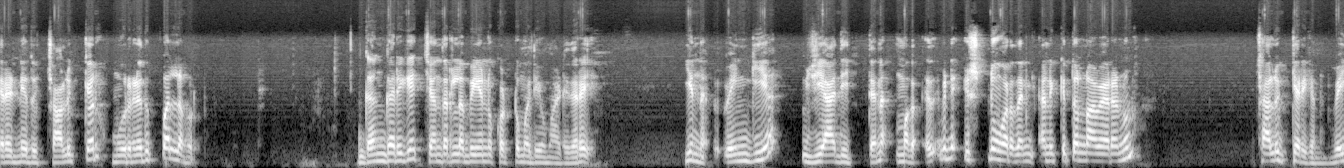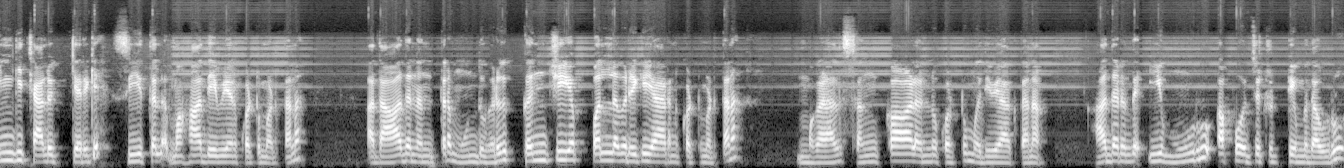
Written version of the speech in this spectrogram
ಎರಡನೇದು ಚಾಲುಕ್ಯರು, ಮೂರನೇದು ಪಲ್ಲವರು. ಗಂಗರಿಗೆ ಚಂದ್ರಲಭೆಯನ್ನು ಕೊಟ್ಟು ಮದುವೆ ಮಾಡಿದರೆ, ಇನ್ನು ವ್ಯಂಗ್ಯ ವಿಜಯಾದಿತ್ಯನ ಮಗ. ವಿಷ್ಣುವರ್ಧನ್ ನಾವು ಯಾರನ್ನು ಚಾಲುಕ್ಯರಿಗೆ ವೆಂಗಿ ಚಾಲುಕ್ಯರಿಗೆ ಸೀತಲ ಮಹಾದೇವಿಯನ್ನು ಕೊಟ್ಟು ಮಾಡ್ತಾನ. ಅದಾದ ನಂತರ ಮುಂದುವರೆದು ಕಂಚಿಯ ಪಲ್ಲವರಿಗೆ ಯಾರನ್ನು ಕೊಟ್ಟು ಮಾಡ್ತಾನ? ಮಗಳಾದ ಸಂಕಾಳನ್ನು ಕೊಟ್ಟು ಮದುವೆ ಆಗ್ತಾನ. ಆದ್ದರಿಂದ ಈ ಮೂರು ಅಪೋಸಿಟ್ ಟೀಮ್ದವರು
